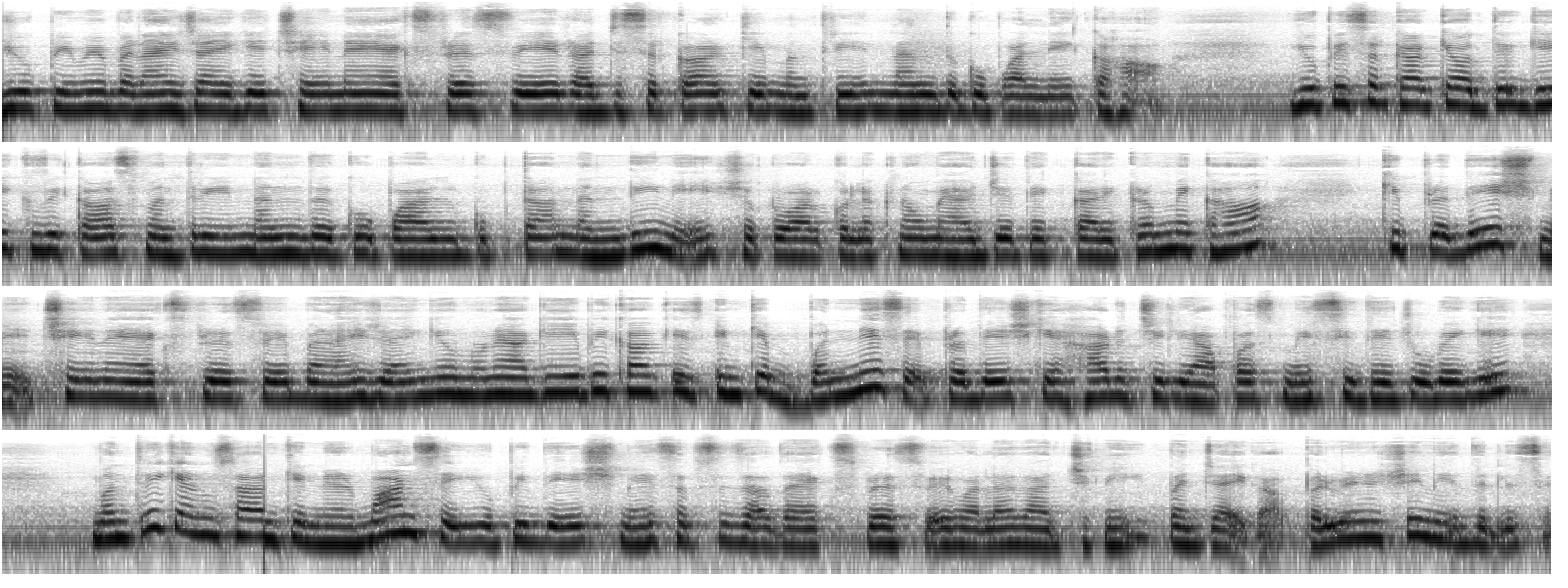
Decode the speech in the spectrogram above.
UP में बनाए जाएँगे छह नए एक्सप्रेसवे, राज्य सरकार के मंत्री नंद गोपाल ने कहा। यूपी सरकार के औद्योगिक विकास मंत्री नंद गोपाल गुप्ता नंदी ने शुक्रवार को लखनऊ में आयोजित एक कार्यक्रम में कहा कि प्रदेश में छह नए एक्सप्रेसवे बनाए जाएँगे। उन्होंने आगे ये भी कहा कि इनके बनने से प्रदेश के हर ज़िले आपस में सीधे जुड़ेंगे। मंत्री के अनुसार इनके निर्माण से यूपी देश में सबसे ज़्यादा एक्सप्रेसवे वाला राज्य भी बन जाएगा। परवीन सिंह नई दिल्ली से।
